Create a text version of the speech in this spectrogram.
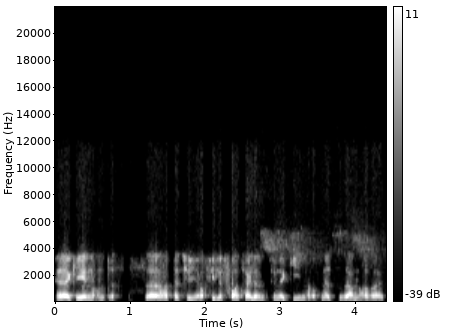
äh, gehen. Und das ist, äh, hat natürlich auch viele Vorteile und Synergien auch in der Zusammenarbeit.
